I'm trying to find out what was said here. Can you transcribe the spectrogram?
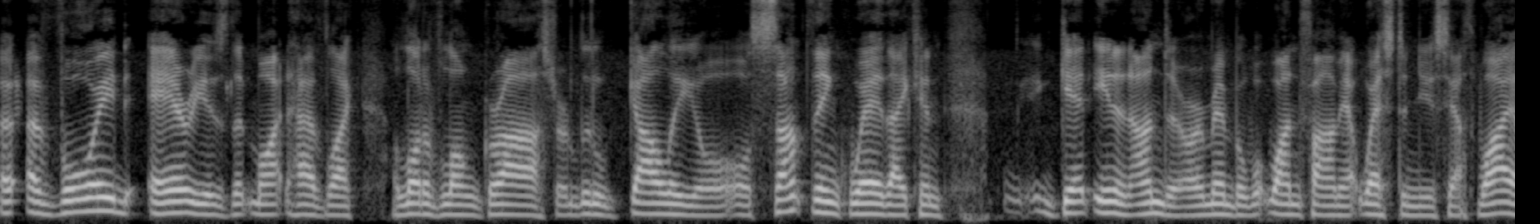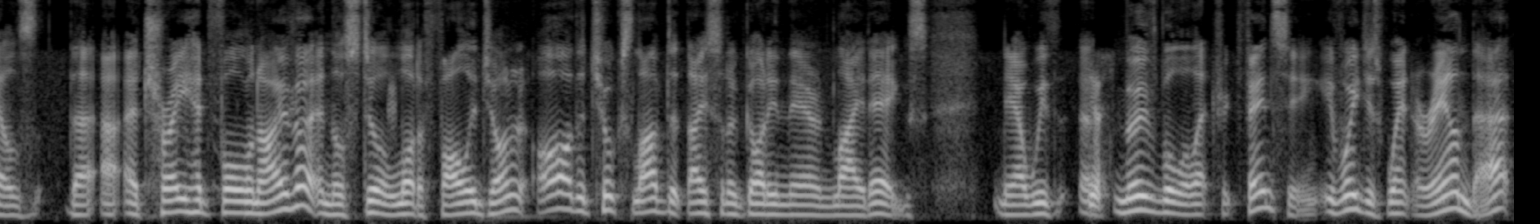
a- avoid areas that might have like a lot of long grass or a little gully or, or something where they can get in and under. I remember one farm out western New South Wales that a, a tree had fallen over and there was still a lot of foliage on it. Oh, the chooks loved it. They sort of got in there and laid eggs. Now with uh, Yes. movable electric fencing, if we just went around that,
